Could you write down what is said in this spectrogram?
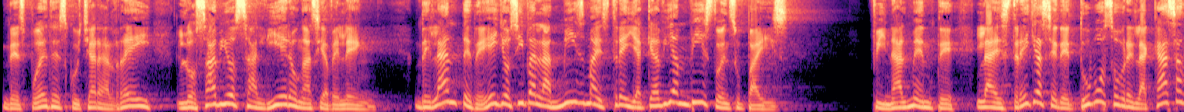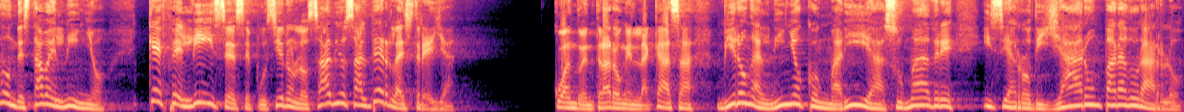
Después de escuchar al rey, los sabios salieron hacia Belén. Delante de ellos iba la misma estrella que habían visto en su país. Finalmente, la estrella se detuvo sobre la casa donde estaba el niño. ¡Qué felices se pusieron los sabios al ver la estrella! Cuando entraron en la casa, vieron al niño con María, su madre, y se arrodillaron para adorarlo.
